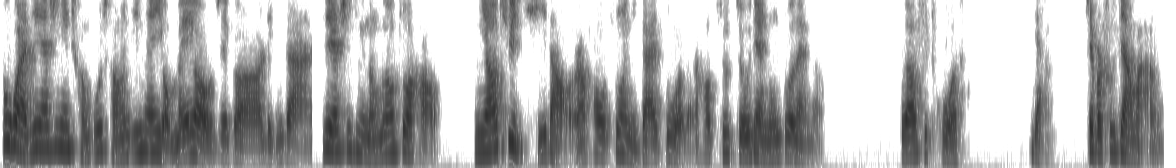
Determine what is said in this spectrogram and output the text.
不管这件事情成不成，今天有没有这个灵感，这件事情能不能做好，你要去祈祷，然后做你该做的，然后就九点钟坐在那儿，不要去拖它。呀，这本书讲完了。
